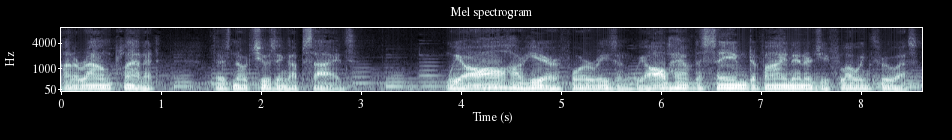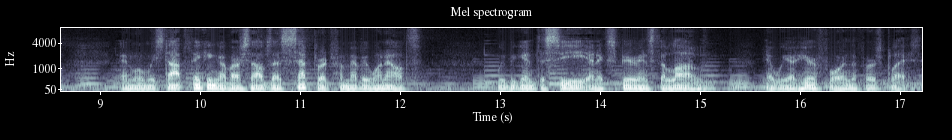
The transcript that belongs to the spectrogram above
on a round planet, there's no choosing up sides. We all are here for a reason. We all have the same divine energy flowing through us. And when we stop thinking of ourselves as separate from everyone else, we begin to see and experience the love that we are here for in the first place.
